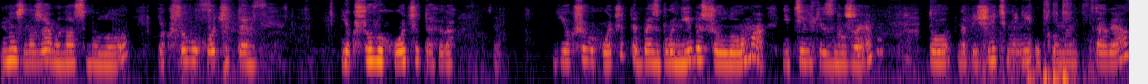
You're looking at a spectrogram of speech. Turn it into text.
Ну, з ножем у нас було. Якщо ви хочете. Якщо ви хочете гра. Якщо ви хочете без броні, без шолома і тільки з ножем, то напишіть мені у коментарях,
